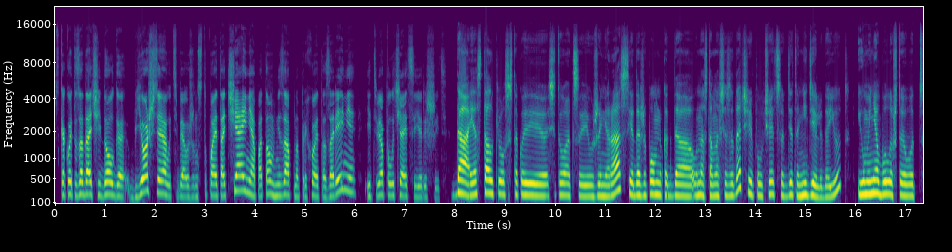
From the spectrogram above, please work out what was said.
с какой-то задачей долго бьешься, у тебя уже наступает отчаяние, а потом внезапно приходит озарение, и у тебя получается ее решить. Да, я сталкивался с такой ситуацией уже не раз. Я даже помню, когда у нас там на все задачи, получается, где-то неделю дают. И у меня было, что я вот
